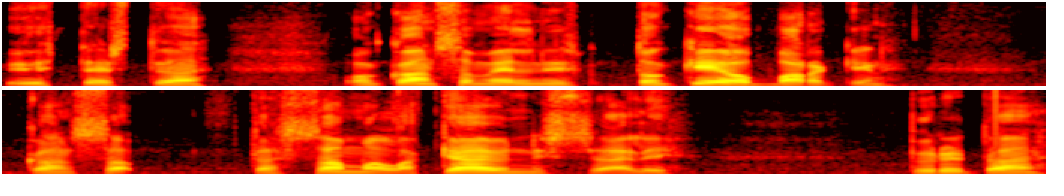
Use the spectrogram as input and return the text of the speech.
yhteistyö on kanssa meillä niin tuon Geoparkin kanssa tässä samalla käynnissä, eli pyritään,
